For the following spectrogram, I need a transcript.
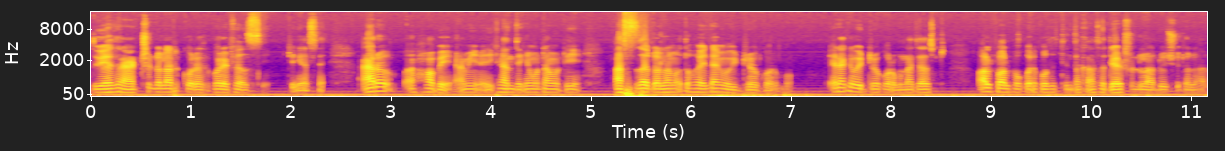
দুই হাজার আটশো ডলার করে করে ফেলছি, ঠিক আছে? আরও হবে, আমি এখান থেকে মোটামুটি পাঁচ হাজার ডলার মতো হইলে আমি উইথড্র করব। আগে উইথড্র করব না জাস্ট অল্প অল্প করে প্রতিদিন দেখা আছে, দেড়শো ডলার দুশো ডলার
